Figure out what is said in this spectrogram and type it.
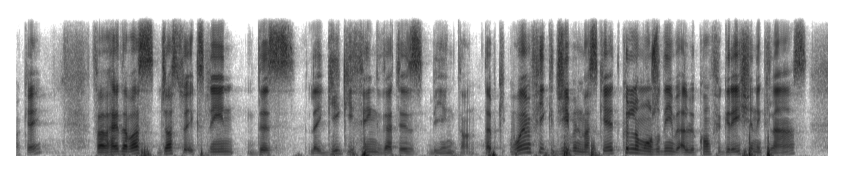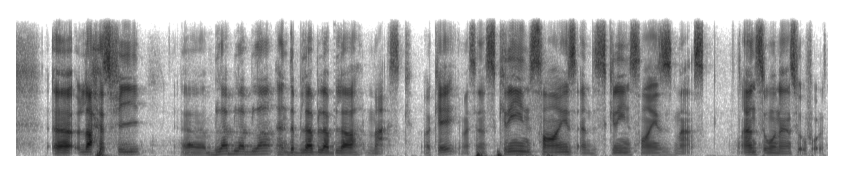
okay? فهذا بس just to explain this like geeky thing that is being done. طيب وين فيك تجيب ال maskات كلهم موجودين بقلب ال configuration class لاحظ فيه بلا بلا بلا and بلا بلا بلا mask okay مثلا screen size and screen size mask and so on and so forth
